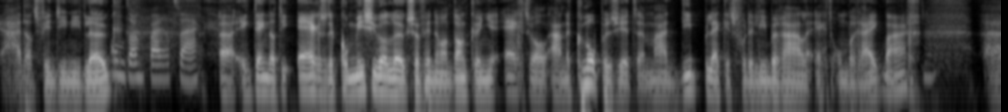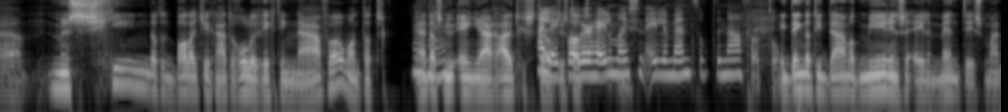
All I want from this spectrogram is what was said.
Ja, dat vindt hij niet leuk. Ondankbare taak. Eh, ik denk dat hij ergens de commissie wel leuk zou vinden, want dan kun je echt wel aan de knoppen zitten. Maar die plek is voor de liberalen echt onbereikbaar. Eh, misschien dat het balletje gaat rollen richting NAVO, want dat, hè, dat is Mhm. nu één jaar Hij uitgesteld. leek dus wel dat, weer helemaal in zijn element op de NAVO-top. ik denk dat hij daar wat meer in zijn element is. Maar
